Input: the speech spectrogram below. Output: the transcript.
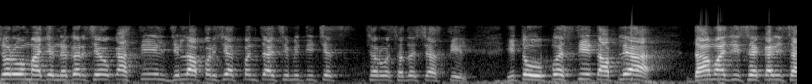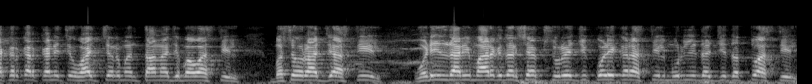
सर्व माझे नगरसेवक असतील जिल्हा परिषद पंचायत समितीचे सर्व सदस्य असतील इथं उपस्थित आपल्या दामाजी सहकारी साखर कारखान्याचे व्हाईस चेअरमन तानाजी असतील बसवराज्य असतील वडीलधारी मार्गदर्शक सुरेशजी कोळेकर असतील मुरलीधरजी दत्तू असतील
